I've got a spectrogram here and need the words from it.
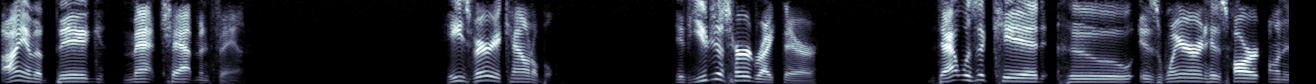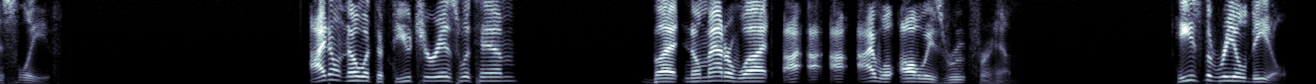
I am a big Matt Chapman fan. He's very accountable. If you just heard right there, that was a kid who is wearing his heart on his sleeve. I don't know what the future is with him, but no matter what, I, I, I will always root for him. He's the real deal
